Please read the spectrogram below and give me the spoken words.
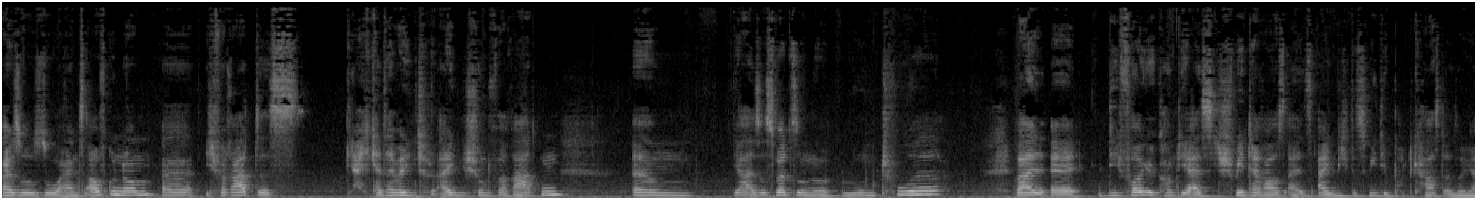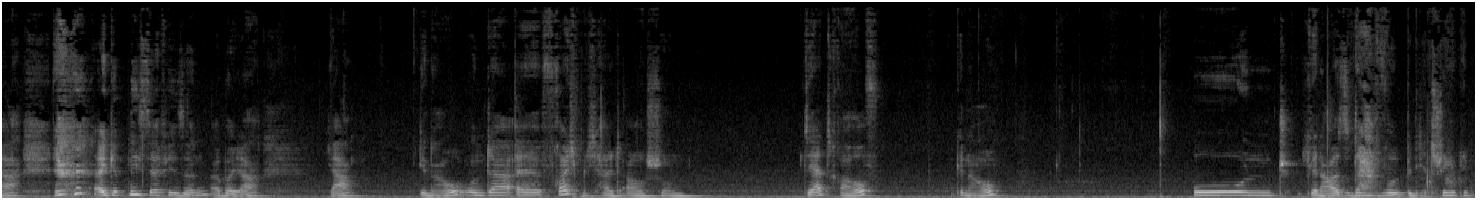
also so eins aufgenommen. Äh, ich verrate es. Ja, ich kann es eigentlich schon verraten. Ähm, ja, also es wird so eine Roomtour, weil äh, die Folge kommt hier erst später raus als eigentlich das Videopodcast. Also ja, ergibt nicht sehr viel Sinn, aber ja, ja, genau. Und da äh, freue ich mich halt auch schon sehr drauf. Genau. Und genau, also da bin ich jetzt stehen geblieben.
